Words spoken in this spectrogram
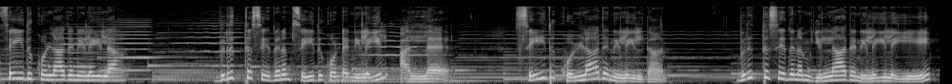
செய்து கொள்ளாத நிலையிலா? விருத்த சேதனம் செய்து கொண்ட நிலையில் அல்ல. செய்து கொள்ளாத நிலையில்தான். விருத்த சேதனம் இல்லாத நிலையிலேயே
